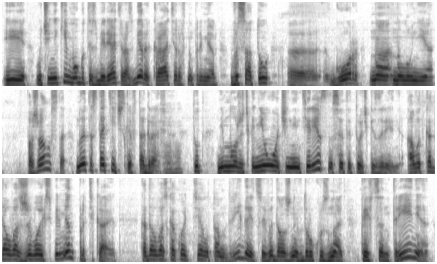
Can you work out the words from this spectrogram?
И ученики могут измерять размеры кратеров, например, высоту э, гор на, на Луне. Пожалуйста. Но это статическая фотография. Угу. Тут немножечко не очень интересно с этой точки зрения. А вот когда у вас живой эксперимент протекает, когда у вас какое-то тело там двигается, и вы должны вдруг узнать коэффициент трения –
